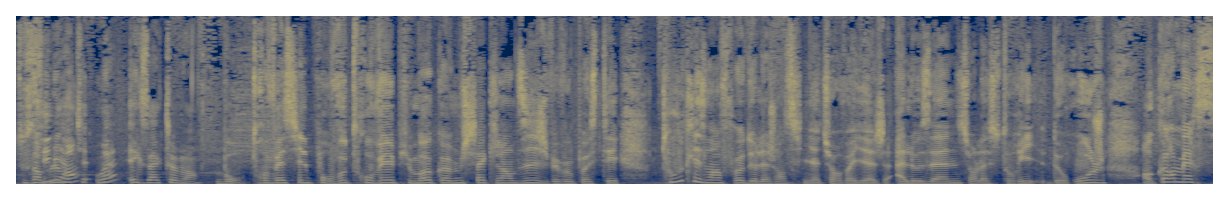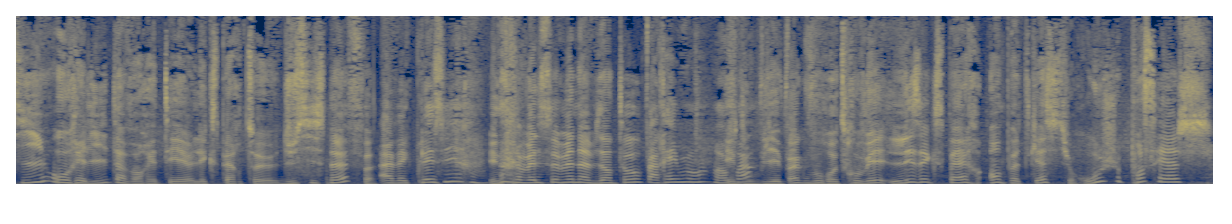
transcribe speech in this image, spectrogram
tout simplement. Signati- Ouais, exactement. Bon, trop facile pour vous trouver. Puis moi, comme chaque lundi, je vais vous poster toutes les infos de l'agence Signature Voyage à Lausanne sur la story de Rouge. Encore merci Aurélie d'avoir été l'experte du 6-9. Avec plaisir. Une très belle semaine, à bientôt. Pareillement. Au Et n'oubliez pas que vous retrouvez les experts en podcast sur rouge.ch.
